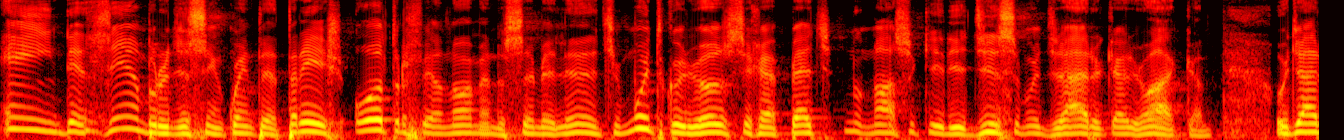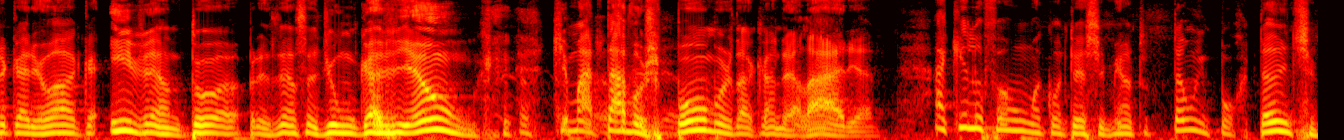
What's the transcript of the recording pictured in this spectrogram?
Em dezembro de 53, outro fenômeno semelhante, muito curioso, se repete no nosso queridíssimo Diário Carioca. O Diário Carioca inventou a presença de um gavião que matava os pombos da Candelária. Aquilo foi um acontecimento tão importante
